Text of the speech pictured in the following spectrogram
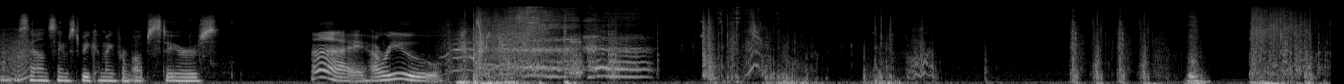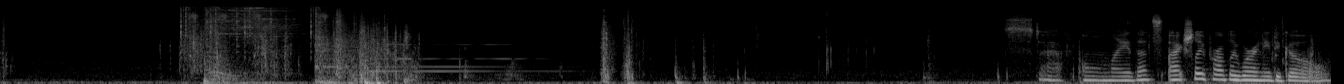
The sound seems to be coming from upstairs. Hi, how are you? Staff only. That's actually probably where I need to go.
